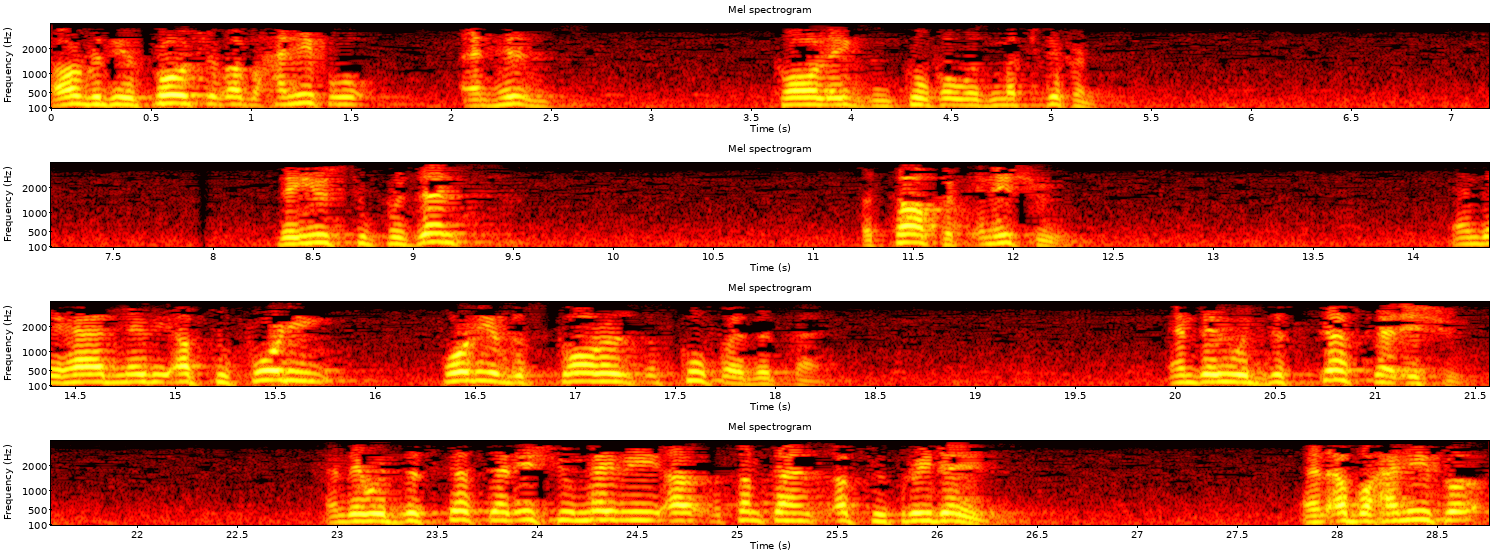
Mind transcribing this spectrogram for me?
However, the approach of Abu Hanifa and his colleagues in Kufa was much different. They used to present a topic, an issue, and they had maybe up to 40, 40 of the scholars of Kufa at that time. And they would discuss that issue. And they would discuss that issue maybe uh, sometimes up to three days. And Abu Hanifa,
